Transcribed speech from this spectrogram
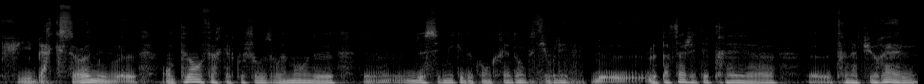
puis Bergson. on peut en faire quelque chose vraiment de, de scénique et de concret. Donc, si vous voulez, le, le passage était très, très naturel.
